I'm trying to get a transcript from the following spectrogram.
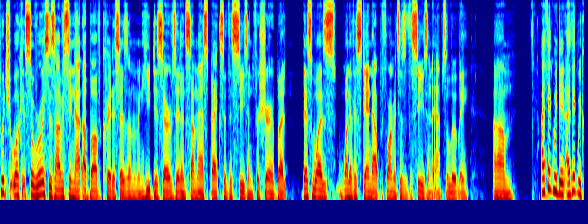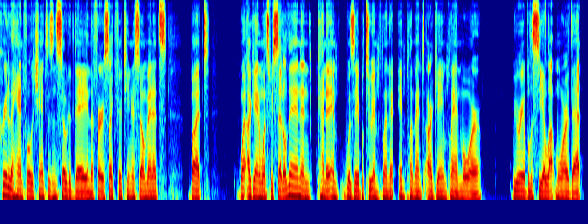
Which well, okay, so Reus is obviously not above criticism. I mean, he deserves it in some aspects of this season for sure. But this was one of his standout performances of the season, absolutely. Um, I think we did. I think we created a handful of chances, and so did they in the first like 15 or so minutes. But again, once we settled in and kind of was able to implement implement our game plan more, we were able to see a lot more of that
